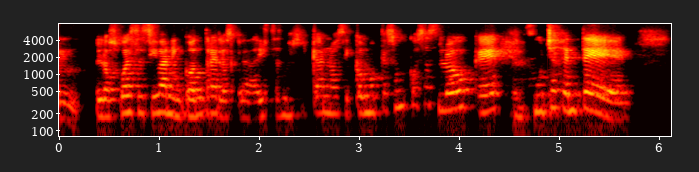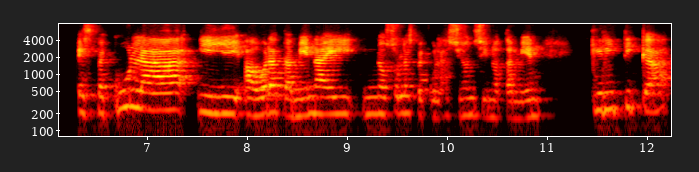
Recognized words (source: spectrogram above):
mm, los jueces iban en contra de los clavadistas mexicanos y como que son cosas luego que mucha gente especula y ahora también hay no solo especulación, sino también crítica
